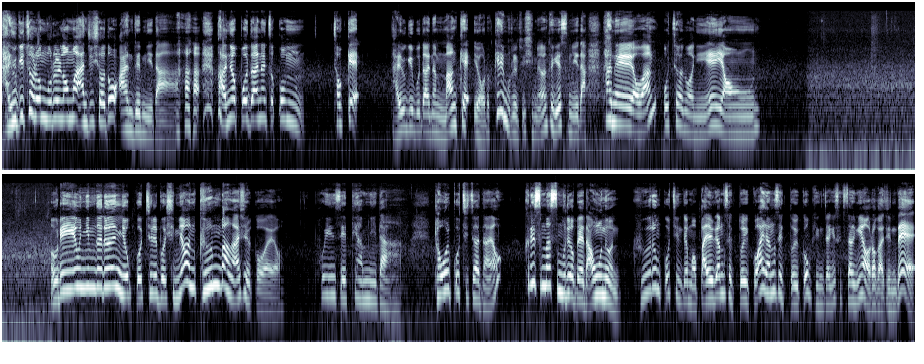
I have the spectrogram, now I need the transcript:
다육이처럼 물을 너무 안 주셔도 안 됩니다. 관엽보다는 조금 적게 다육이보다는 많게 이렇게 물을 주시면 되겠습니다. 단의 여왕 5,000원이에요. 우리 이웃님들은 요 꽃을 보시면 금방 아실 거예요. 포인세티 합니다. 겨울꽃이잖아요. 크리스마스 무렵에 나오는 그런 꽃인데 뭐 빨강색도 있고 하얀색도 있고 굉장히 색상이 여러 가지인데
